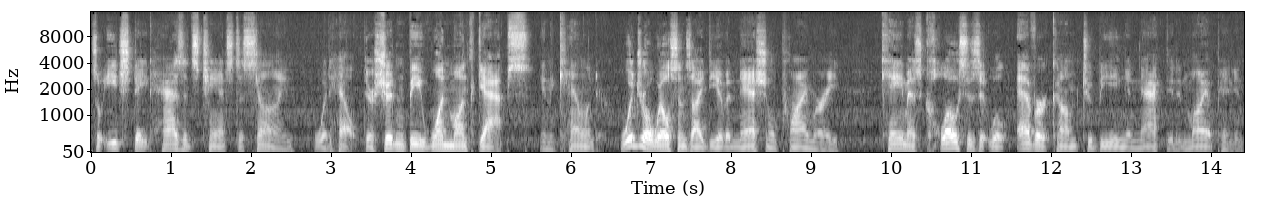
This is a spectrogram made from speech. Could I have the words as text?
so each state has its chance to shine would help. There shouldn't be one month gaps in the calendar. Woodrow Wilson's idea of a national primary came as close as it will ever come to being enacted, in my opinion,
